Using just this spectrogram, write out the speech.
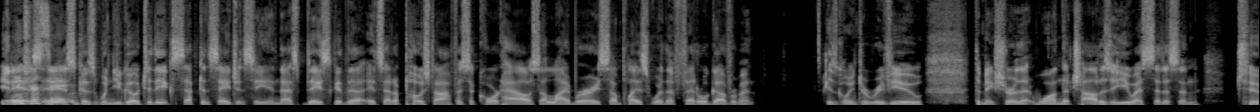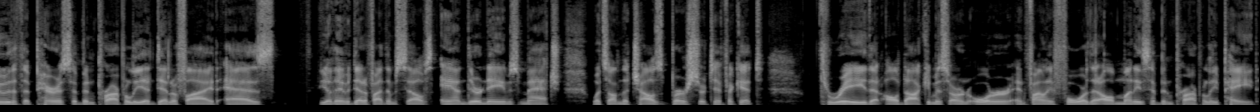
It Interesting. Is, it is because when you go to the acceptance agency, and that's basically the it's at a post office, a courthouse, a library, someplace where the federal government is going to review to make sure that one, the child is a U.S. citizen, two, that the parents have been properly identified as you know they've identified themselves and their names match what's on the child's birth certificate Three, that all documents are in order. And finally, four, that all monies have been properly paid.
